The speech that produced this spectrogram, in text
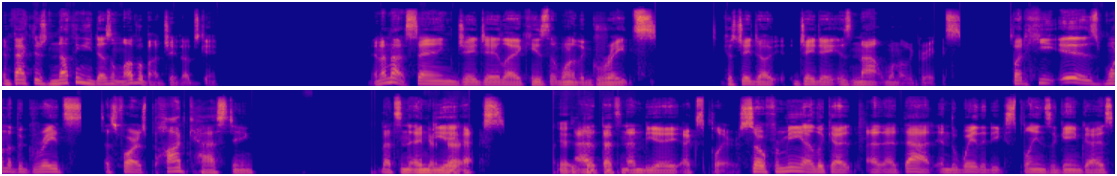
In fact, there's nothing he doesn't love about J Dub's game. And I'm not saying JJ like he's one of the greats, because JJ JJ is not one of the greats, but he is one of the greats as far as podcasting. That's an NBA that. X Yeah. uh, that- that's an NBA X player. So for me, I look at, at at that and the way that he explains the game, guys.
